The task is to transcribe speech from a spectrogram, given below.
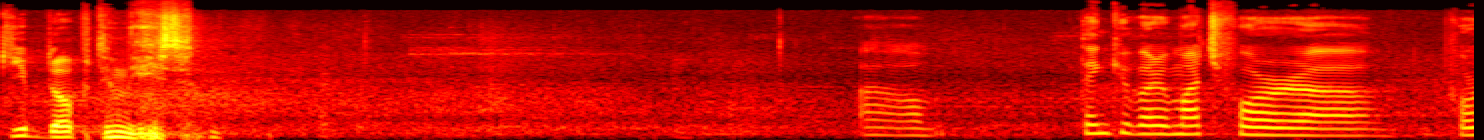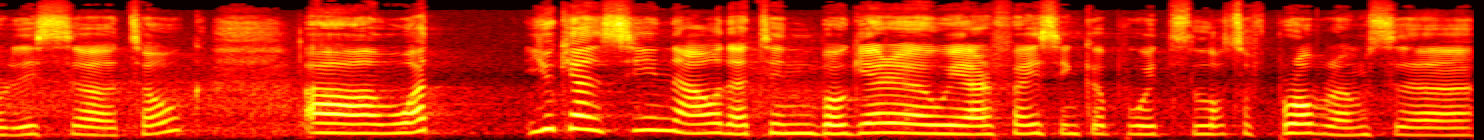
Keep the optimism. Um, thank you very much for, uh, for this uh, talk. Uh, what you can see now that in Bulgaria we are facing up with lots of problems, uh,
